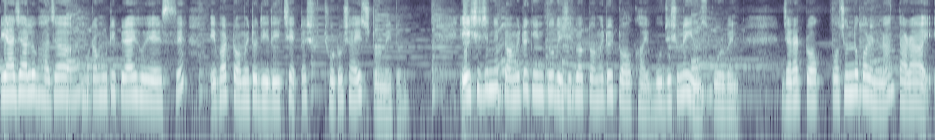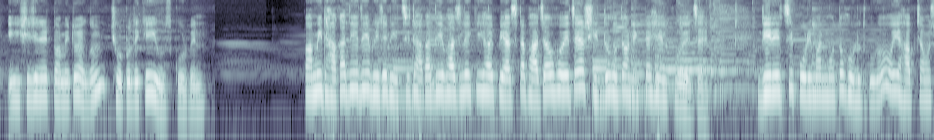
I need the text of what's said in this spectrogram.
পেঁয়াজ, আলু ভাজা মোটামুটি প্রায় হয়ে এসছে। এবার টমেটো দিয়ে দিচ্ছি একটা ছোট সাইজ টমেটো। এই সিজনের টমেটো কিন্তু বেশিরভাগ টমেটোই টক হয়, বুঝে শুনে ইউজ করবেন। যারা টক পছন্দ করেন না, তারা এই সিজনের টমেটো একদম ছোট দেখে ইউজ করবেন। আমি ঢাকা দিয়ে দিয়ে ভেজে নিচ্ছি। ঢাকা দিয়ে ভাজলে কি হয়, পেঁয়াজটা ভাজাও হয়ে যায় আর সিদ্ধ হতে অনেকটা হেল্প হয়ে যায়। দিয়ে দিচ্ছি পরিমাণ মতো হলুদ গুঁড়ো, ওই হাফ চামচ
